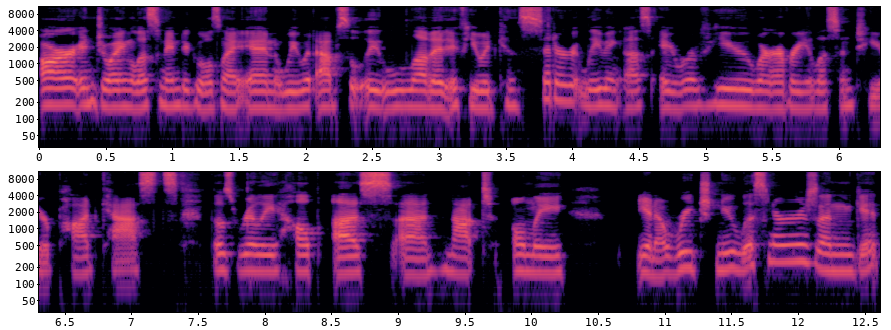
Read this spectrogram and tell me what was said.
are enjoying listening to Ghouls Night In, we would absolutely love it if you would consider leaving us a review wherever you listen to your podcasts. Those really help us uh, not only you know reach new listeners and get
